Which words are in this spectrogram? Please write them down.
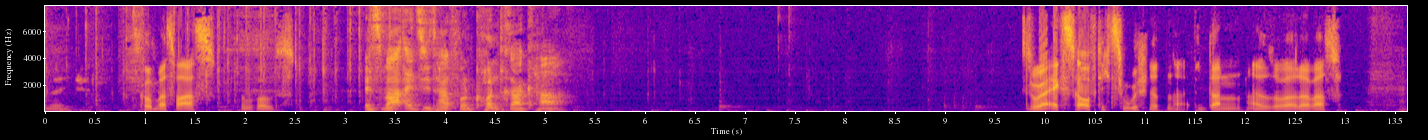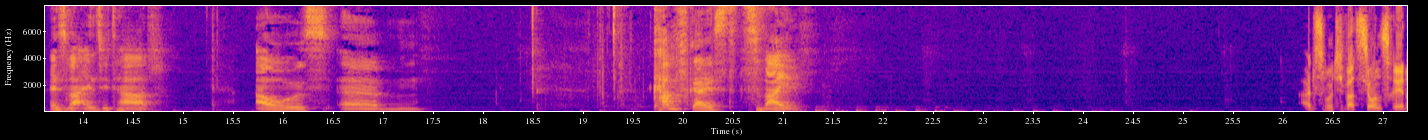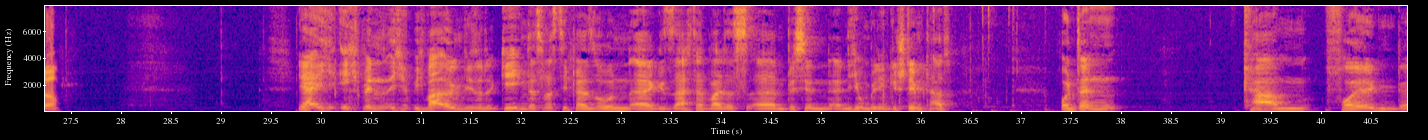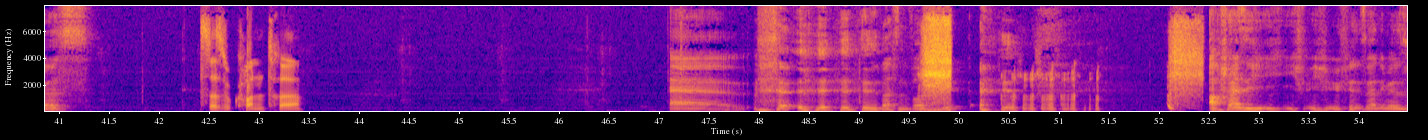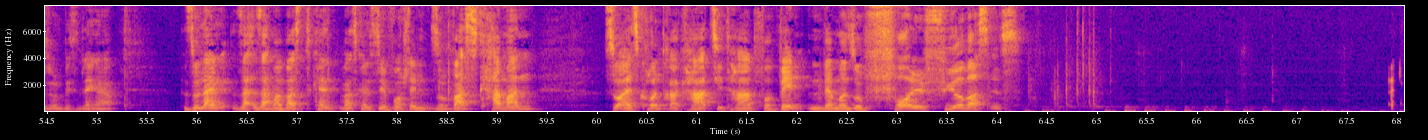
Komm, was war's? Du raus. Es war ein Zitat von Contra K. Sogar extra auf dich zugeschnitten dann, also oder was? Es war ein Zitat aus ähm, Kampfgeist 2. Als Motivationsrede. Ja, ich, ich bin, ich, ich war irgendwie so gegen das, was die Person äh, gesagt hat, weil das äh, ein bisschen äh, nicht unbedingt gestimmt hat. Und dann kam folgendes. Das ist also Kontra. Äh, was ein Wortspiel. Ach scheiße, ich, ich, ich, ich finde es gerade nicht mehr, das ist schon ein bisschen länger. So lang, sag, mal, was, was könntest du dir vorstellen, so was kann man so als Kontra K-Zitat verwenden, wenn man so voll für was ist?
